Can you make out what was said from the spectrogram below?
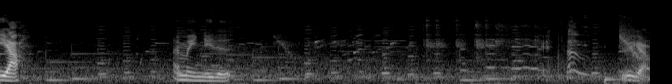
Yeah. I may need it. Here we go.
